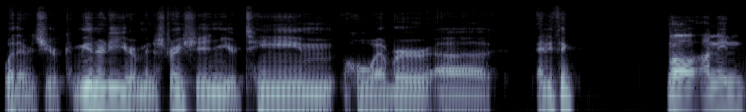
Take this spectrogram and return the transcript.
whether it's your community, your administration, your team, whoever, uh, anything? Well, I mean,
